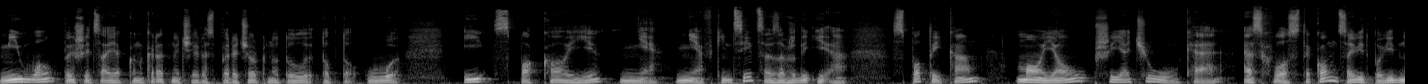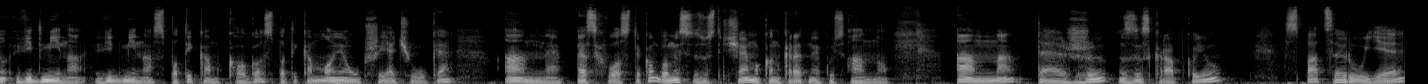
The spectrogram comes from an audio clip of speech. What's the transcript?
Miło пишеться як конкретно через перечоркнуту Л, тобто В. І spokojnie. Не в кінці, це завжди і Е. Спотикам moją przyjaciółkę. Е з хвостиком це відповідно відміна. Відміна. Спотикам кого? Спотикам moją przyjaciółkę. Анне. Е з хвостиком, бо ми зустрічаємо конкретно якусь Анну. Анна теж з скрабкою спацерує.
